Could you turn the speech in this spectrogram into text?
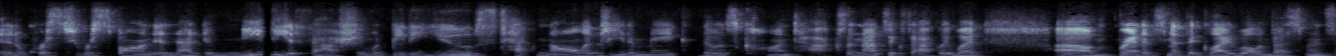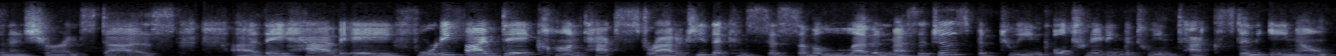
and of course, to respond in that immediate fashion, would be to use technology to make those contacts. And that's exactly what um, Brandon Smith at Glidewell Investments and Insurance does. Uh, they have a 45 day contact strategy that consists of 11 messages between alternating between text and email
